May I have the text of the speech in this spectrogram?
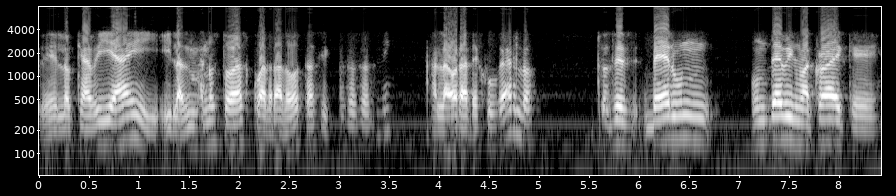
de lo que había y, las manos todas cuadradotas y cosas así a la hora de jugarlo. Entonces, ver un, un Devil May Cry que,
